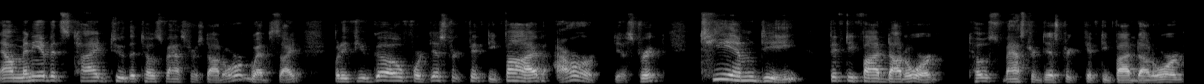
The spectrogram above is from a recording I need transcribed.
Now, many of it's tied to the Toastmasters.org website, but if you go for District 55, our district, TMD55.org, Toastmaster District 55.org,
